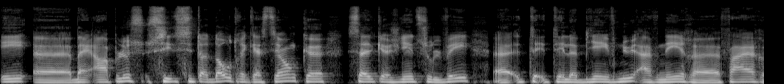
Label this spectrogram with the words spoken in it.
Et euh, ben, en plus, si, si tu as d'autres questions que celles que je viens de soulever, tu es, le bienvenu à venir faire,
